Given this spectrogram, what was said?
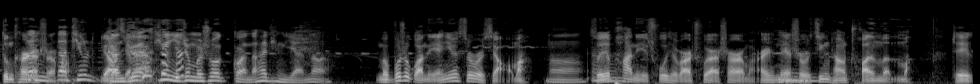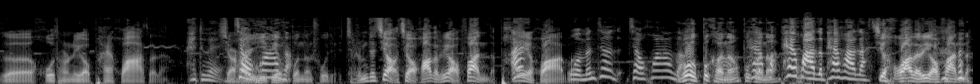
蹲坑的时候，那听感觉听你这么说，管的还挺严的。那不是管得严，因为岁数小嘛，嗯，所以怕你出去玩出点事儿嘛。而且那时候经常传闻嘛，这个胡同里有拍花子的，哎，对，小孩一定不能出去。叫什么叫叫叫花子是要饭的，拍花子，我们叫叫花子，不不可能，不可能，拍花子，拍花子，叫花子是要饭的，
